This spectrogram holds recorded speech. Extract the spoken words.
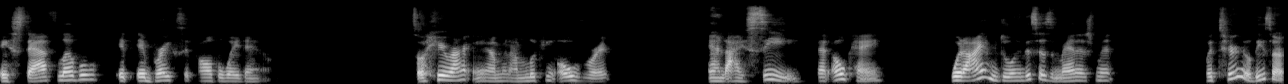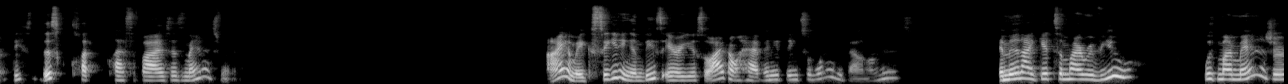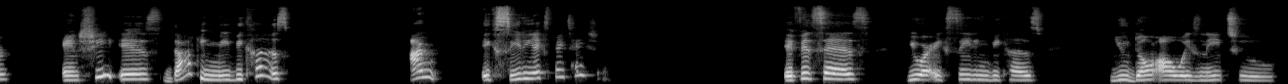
a staff level. It, it breaks it all the way down. So here I am and I'm looking over it and I see that, okay, what I am doing, this is management material. These are, these, this cl- classifies as management. I am exceeding in these areas, so I don't have anything to worry about on this. And then I get to my review with my manager, and she is docking me because I'm exceeding expectations. If it says you are exceeding because you don't always need to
